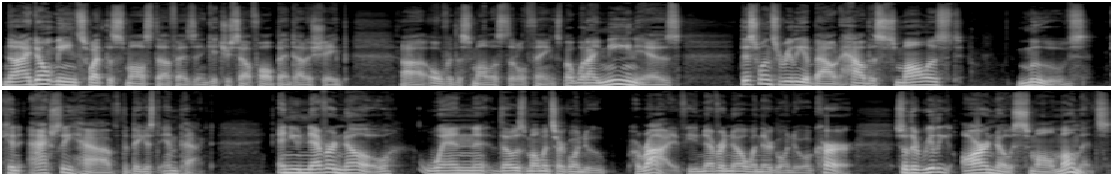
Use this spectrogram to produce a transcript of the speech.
Now, I don't mean sweat the small stuff as in get yourself all bent out of shape uh, over the smallest little things. But what I mean is, this one's really about how the smallest moves can actually have the biggest impact. And you never know when those moments are going to arrive. You never know when they're going to occur. So there really are no small moments.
